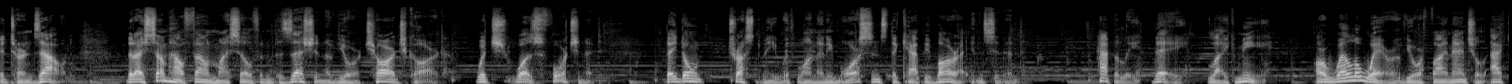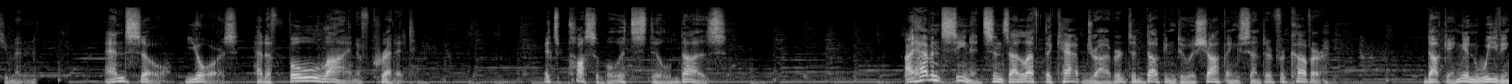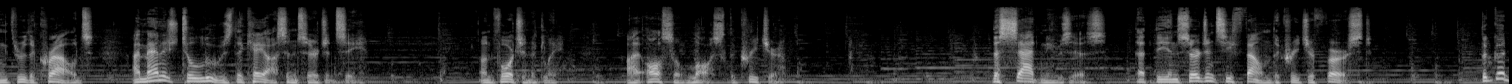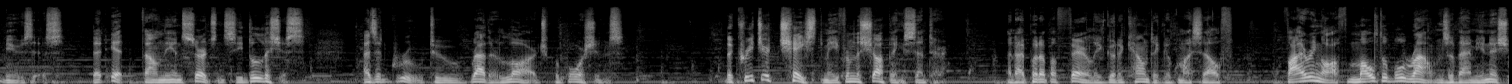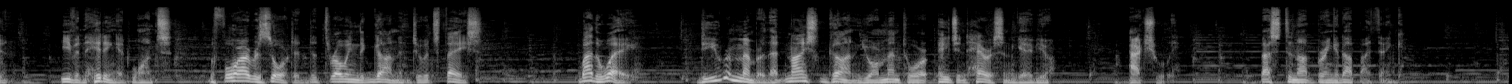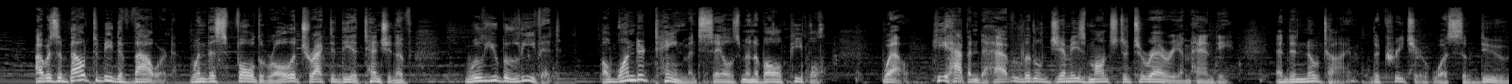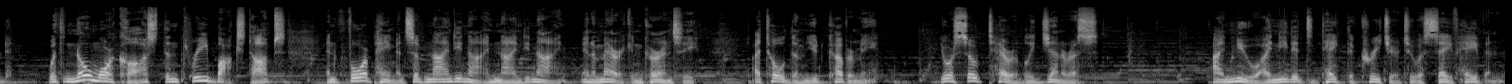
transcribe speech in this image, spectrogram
It turns out that I somehow found myself in possession of your charge card, which was fortunate. They don't trust me with one anymore since the capybara incident. Happily, they, like me, are well aware of your financial acumen. And so, yours had a full line of credit. It's possible it still does. I haven't seen it since I left the cab driver to duck into a shopping center for cover. Ducking and weaving through the crowds, I managed to lose the Chaos Insurgency. Unfortunately, I also lost the creature. The sad news is that the insurgency found the creature first. The good news is that it found the insurgency delicious, as it grew to rather large proportions. The creature chased me from the shopping center, and I put up a fairly good accounting of myself, firing off multiple rounds of ammunition, even hitting it once, before I resorted to throwing the gun into its face. By the way, do you remember that nice gun your mentor, Agent Harrison, gave you? Actually, best to not bring it up, I think. I was about to be devoured when this folderol attracted the attention of, will you believe it, a Wondertainment salesman of all people. Well, he happened to have little Jimmy's monster terrarium handy, and in no time the creature was subdued, with no more cost than three box tops and four payments of $99.99 in American currency. I told them you'd cover me. You're so terribly generous. I knew I needed to take the creature to a safe haven.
